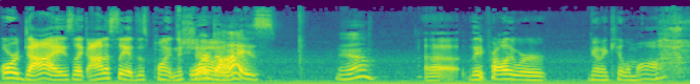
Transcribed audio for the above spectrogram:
Or dies. Like honestly, at this point in the show, or dies. Yeah. Uh, they probably were gonna kill him off.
